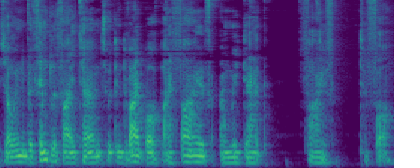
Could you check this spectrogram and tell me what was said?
So in the simplified terms, we can divide both by 5 and we get 5 to 4.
